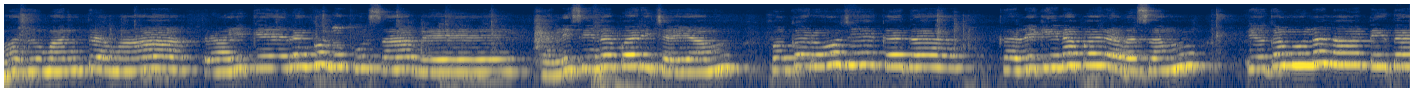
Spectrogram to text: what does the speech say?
మధుమంత్రమా ఒక రోజే కదా. కలిగిన పరవశం యుగముల నాటిదా.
